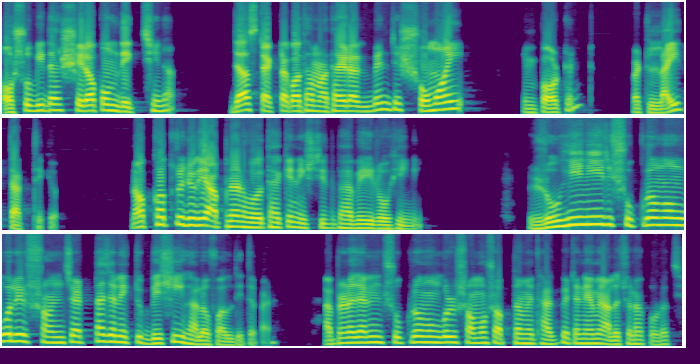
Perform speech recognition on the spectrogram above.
অসুবিধা সেরকম দেখছি না। জাস্ট একটা কথা মাথায় রাখবেন যে সময় ইম্পর্ট্যান্ট বাট লাইট তার থেকেও। নক্ষত্র যদি আপনার হয়ে থাকে, নিশ্চিতভাবেই রোহিণী। রোহিণীর শুক্রমঙ্গলের সঞ্চারটা যেন একটু বেশি ভালো ফল দিতে পারে। আপনারা জানেন শুক্রমঙ্গল সম সমসপ্তমে থাকবে, এটা নিয়ে আমি আলোচনা করেছি।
